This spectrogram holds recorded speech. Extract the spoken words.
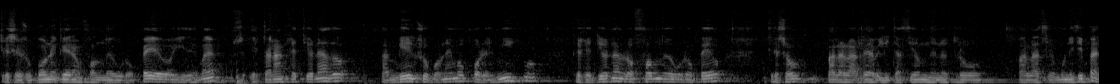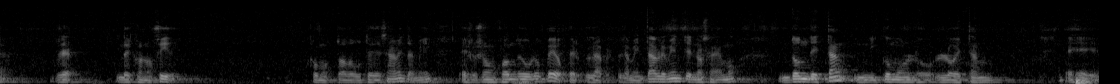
que se supone que eran fondos europeos y demás, estarán gestionados también, suponemos, por el mismo que gestionan los fondos europeos que son para la rehabilitación de nuestro palacio municipal. O sea, desconocido como todos ustedes saben también, esos son fondos europeos, pero lamentablemente no sabemos dónde están ni cómo lo, están eh,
